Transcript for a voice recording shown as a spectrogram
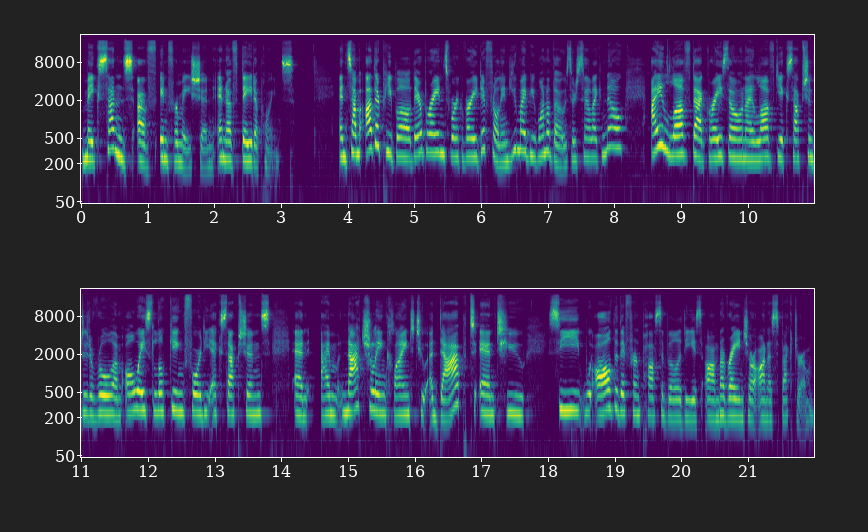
make sense of information and of data points and some other people, their brains work very differently. And you might be one of those. They're say like, no, I love that gray zone. I love the exception to the rule. I'm always looking for the exceptions. And I'm naturally inclined to adapt and to see all the different possibilities on a range or on a spectrum.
